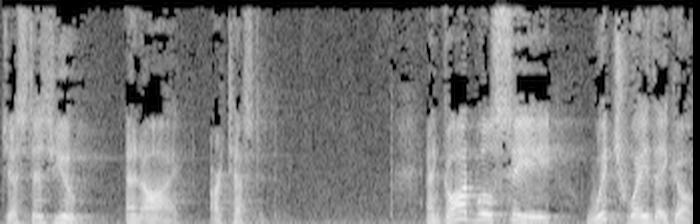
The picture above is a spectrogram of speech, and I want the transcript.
Just as you and I are tested. And God will see which way they go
